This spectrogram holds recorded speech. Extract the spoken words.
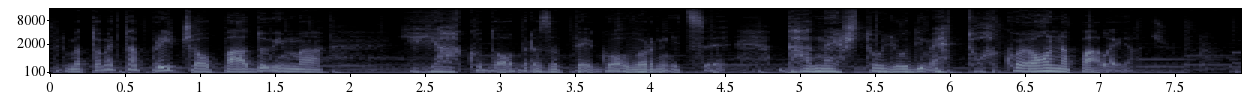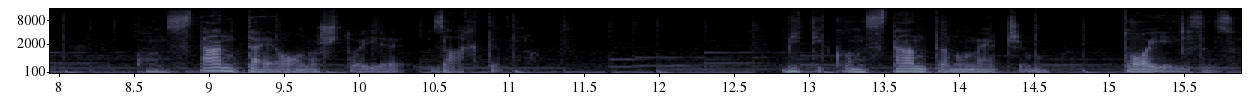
Prema tome ta priča o padovima je jako dobra za te govornice, da nešto ljudima, eto, ako je ona pala, ja ću konstanta je ono što je zahtevno. Biti konstantan u nečemu, to je izazov.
